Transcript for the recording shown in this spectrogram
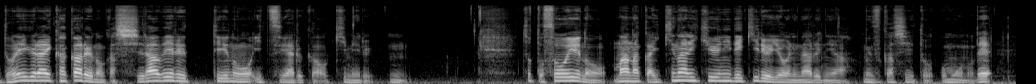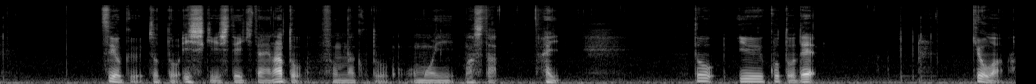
どれぐらいかかるのか調べるっていうのをいつやるかを決める、うん、ちょっとそういうのをまあなんかいきなり急にできるようになるには難しいと思うので強くちょっと意識していきたいなとそんなことを思いました。はい。ということで今日は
